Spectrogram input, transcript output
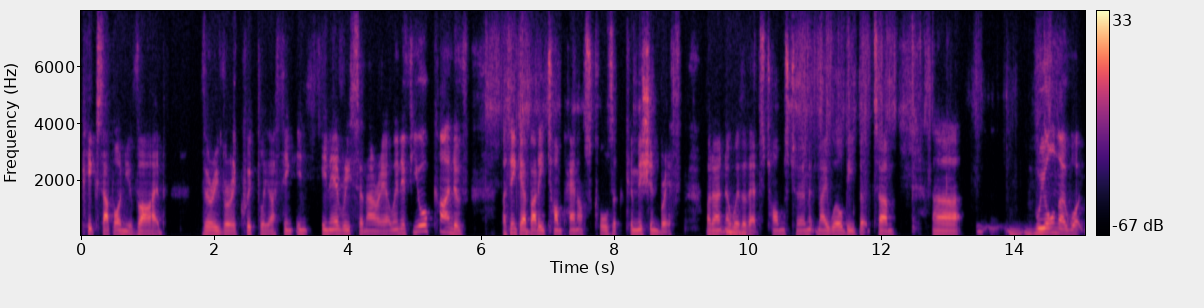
picks up on your vibe very very quickly. I think in in every scenario, and if you're kind of I think our buddy Tom Panos calls it commission breath. I don't know mm. whether that's Tom's term. It may well be, but um, uh, we all know what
